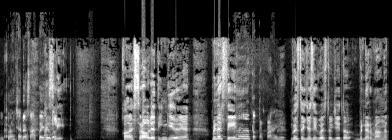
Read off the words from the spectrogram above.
Ini kurang cadas apa ya coba? kolesterol udah tinggi tuh ya bener sih Eh, tetap aja. Gue setuju sih, gue setuju itu bener banget.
